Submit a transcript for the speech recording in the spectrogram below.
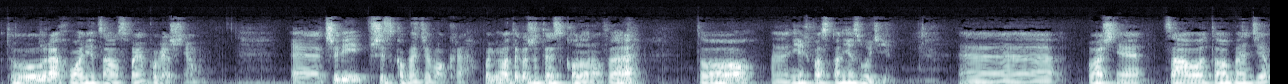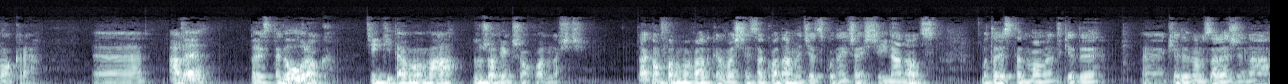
która chłonie całą swoją powierzchnią. E, Czyli wszystko będzie mokre. Pomimo tego, że to jest kolorowe, to niech Was to nie złudzi. Właśnie całe to będzie mokre. Ale to jest tego urok. Dzięki temu ma dużo większą chłonność. Taką formowankę właśnie zakładamy dziecku najczęściej na noc, bo to jest ten moment, kiedy, e, kiedy nam zależy na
